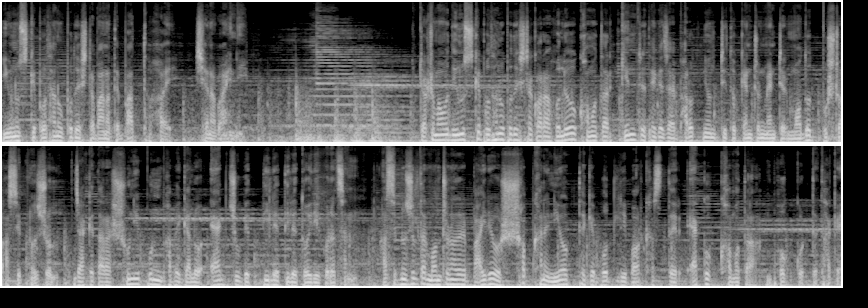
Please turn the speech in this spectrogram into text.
ইউনুসকে প্রধান উপদেষ্টা বানাতে বাধ্য হয় সেনাবাহিনী। ডক্টর মোহাম্মদ ইউনুসকে প্রধান উপদেষ্টা করা হলেও ক্ষমতার কেন্দ্রে থেকে যায় ভারত নিয়ন্ত্রিত ক্যান্টনমেন্টের মদতপুষ্ট আসিফ নজরুল, যাকে তারা সুনিপুণভাবে গেল এক যুগে তিলে তিলে তৈরি করেছেন। আসিফ নজরুল তার মন্ত্রণালয়ের বাইরেও সবখানে নিয়োগ থেকে বদলি বরখাস্তের একক ক্ষমতা ভোগ করতে থাকে।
